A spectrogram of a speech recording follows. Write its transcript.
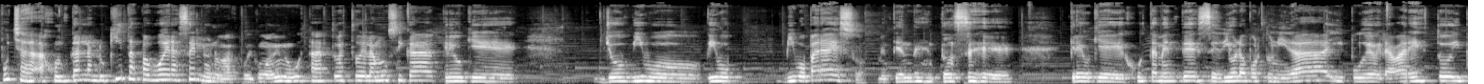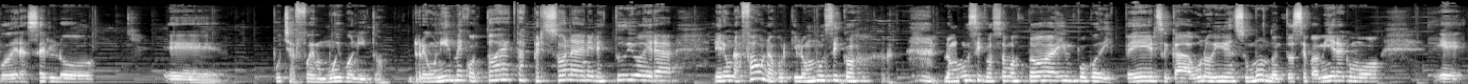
pucha, a juntar las luquitas para poder hacerlo nomás, porque como a mí me gusta dar todo esto de la música, creo que yo vivo, vivo, vivo para eso, ¿me entiendes? Entonces creo que justamente se dio la oportunidad y pude grabar esto y poder hacerlo eh, pucha, fue muy bonito. Reunirme con todas estas personas en el estudio era, era una fauna, porque los músicos, los músicos somos todos ahí un poco dispersos y cada uno vive en su mundo. Entonces para mí era como eh,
